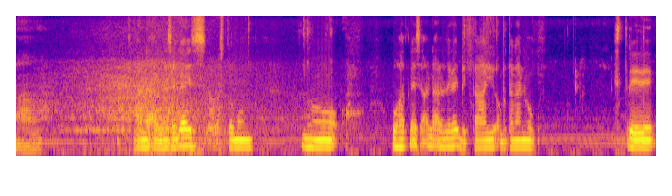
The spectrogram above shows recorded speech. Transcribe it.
Ah ana ana siya guys oras to mong no buhat guys. Ana ana siya guys bitayo. Butangan mo straight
